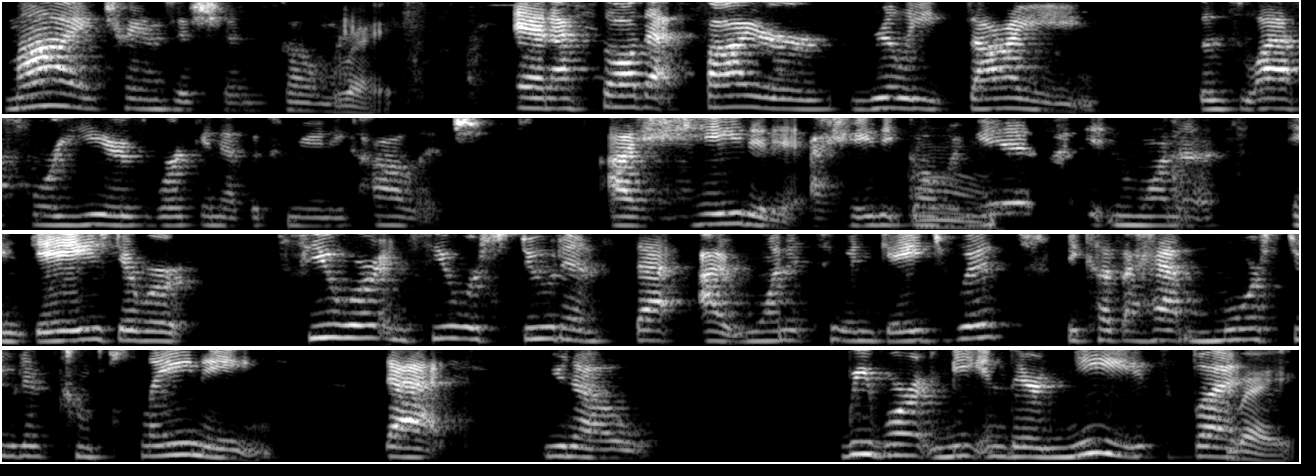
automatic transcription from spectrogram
my transition going? Right. And I saw that fire really dying those last four years working at the community college. I hated it. I hated going mm. in. I didn't want to engage. There were fewer and fewer students that I wanted to engage with because I had more students complaining that, you know, we weren't meeting their needs, but right.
